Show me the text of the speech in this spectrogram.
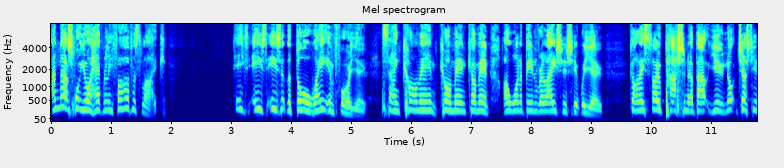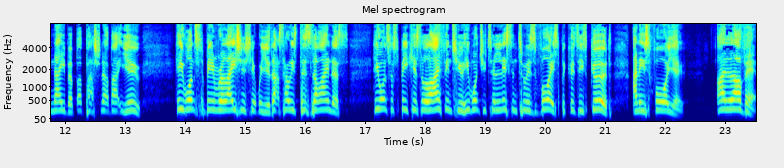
And that's what your Heavenly Father's like. He's, he's, he's at the door waiting for you, saying, Come in, come in, come in. I want to be in relationship with you. God is so passionate about you, not just your neighbor, but passionate about you. He wants to be in relationship with you. That's how He's designed us. He wants to speak His life into you. He wants you to listen to His voice because He's good and He's for you. I love it.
